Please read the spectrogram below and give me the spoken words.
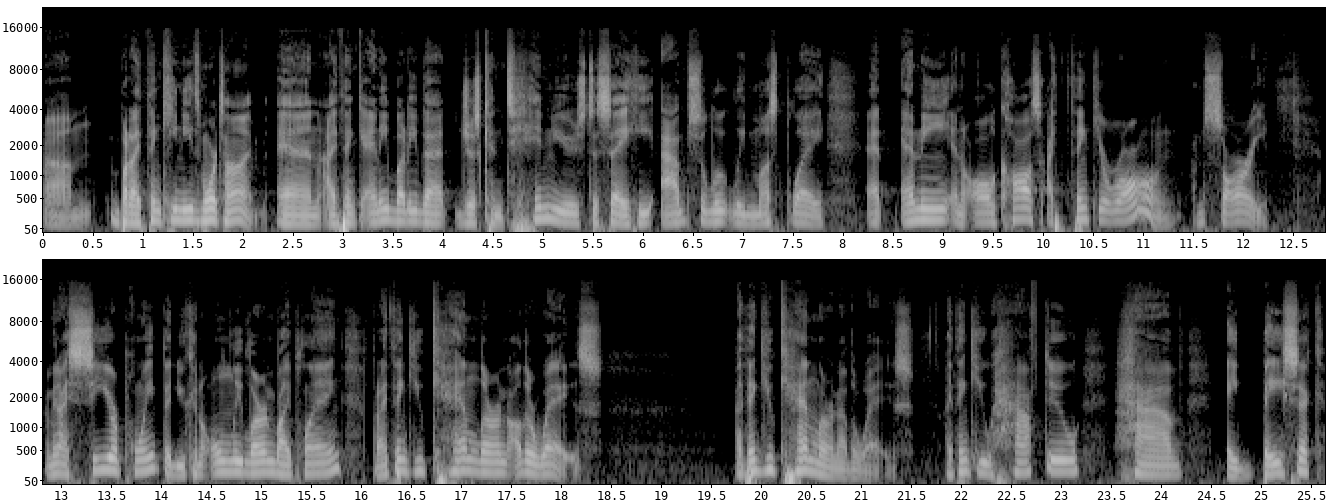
Um, but I think he needs more time. And I think anybody that just continues to say he absolutely must play at any and all costs, I think you're wrong. I'm sorry. I mean, I see your point that you can only learn by playing, but I think you can learn other ways. I think you can learn other ways. I think you have to have a basic,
